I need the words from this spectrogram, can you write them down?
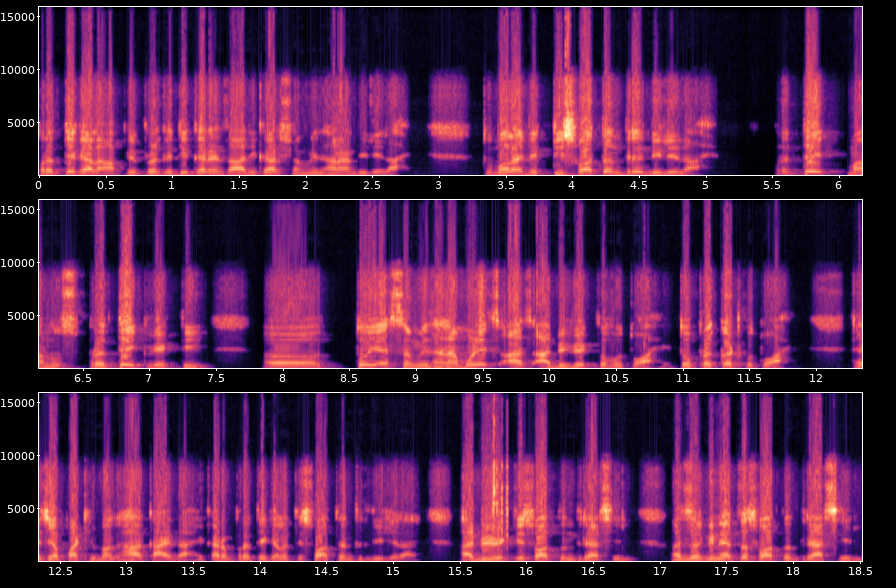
प्रत्येकाला आपली प्रगती करण्याचा अधिकार संविधानाने दिलेला आहे. तुम्हाला व्यक्ती स्वातंत्र्य दिलेलं आहे. प्रत्येक माणूस प्रत्येक व्यक्ती तो या संविधानामुळेच आज अभिव्यक्त होतो आहे. तो प्रकट होतो आहे. त्याच्या पाठीमाग हा कायदा आहे. कारण प्रत्येकाला ते स्वातंत्र्य दिलेलं आहे. अभिव्यक्ती स्वातंत्र्य असेल जगण्याचं स्वातंत्र्य असेल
